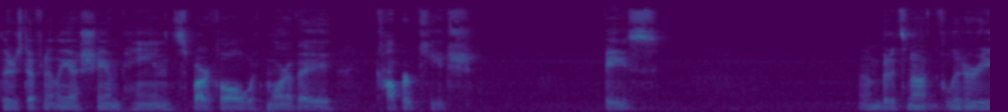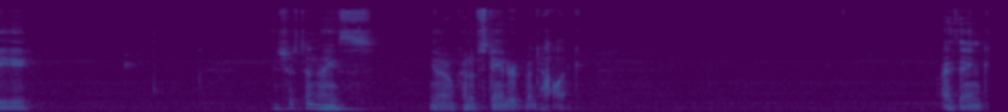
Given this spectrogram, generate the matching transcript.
there's definitely a champagne sparkle with more of a copper peach base. Um, but it's not glittery. It's just a nice, you know, kind of standard metallic. I think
